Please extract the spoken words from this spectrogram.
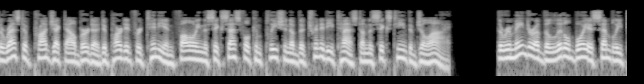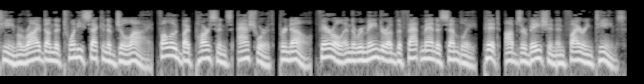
The rest of Project Alberta departed for Tinian following the successful completion of the Trinity test on 16 July. The remainder of the Little Boy Assembly team arrived on the 22nd of July, followed by Parsons, Ashworth, Purnell, Farrell and the remainder of the Fat Man Assembly, pit, observation and firing teams.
